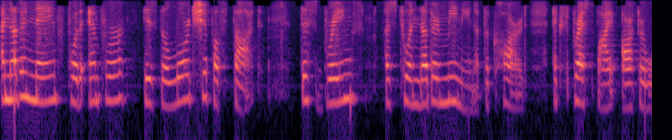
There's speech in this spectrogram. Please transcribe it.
Another name for the emperor is the lordship of thought. This brings us to another meaning of the card expressed by Arthur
